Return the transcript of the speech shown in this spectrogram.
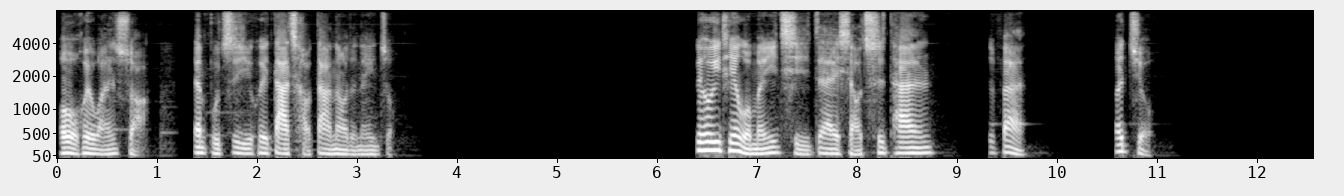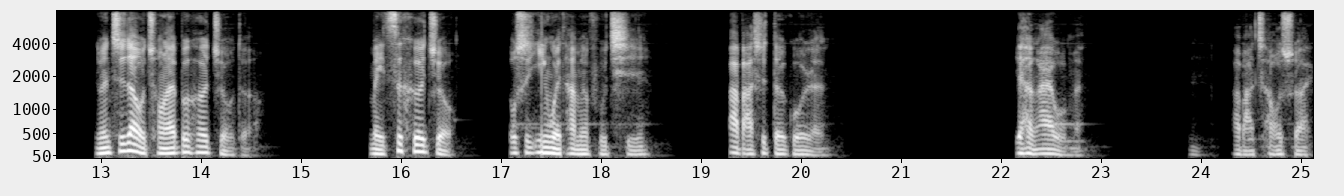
偶尔会玩耍，但不至于会大吵大闹的那一种。最后一天，我们一起在小吃摊吃饭、喝酒。你们知道我从来不喝酒的，每次喝酒都是因为他们夫妻。爸爸是德国人，也很爱我们。嗯，爸爸超帅，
